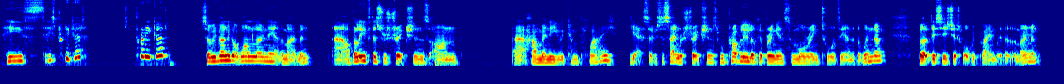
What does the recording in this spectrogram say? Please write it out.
He's he's pretty good He's pretty good. So we've only got one loanee at the moment. Uh, I believe there's restrictions on uh, how many we can play. Yeah, so it's the same restrictions. We'll probably look at bringing some more in towards the end of the window, but this is just what we're playing with at the moment.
